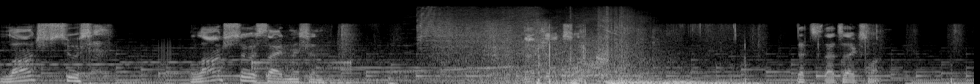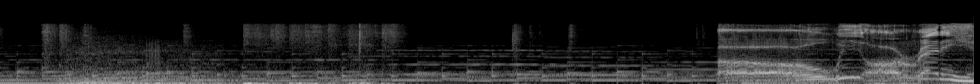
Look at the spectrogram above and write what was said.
Launch suicide. Launch suicide mission. That's that's excellent. Oh, we are ready.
